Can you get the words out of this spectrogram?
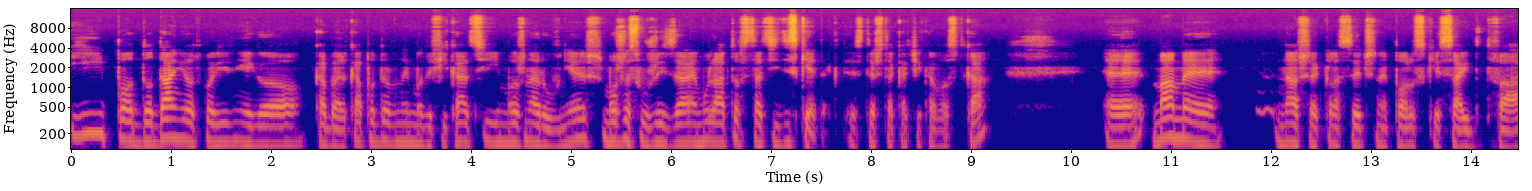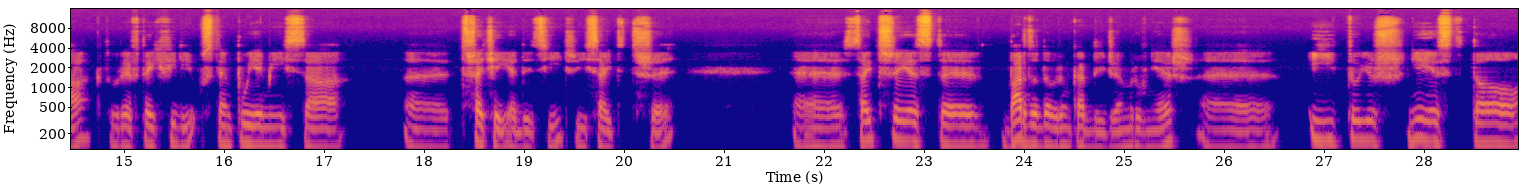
i po dodaniu odpowiedniego kabelka, po drobnej modyfikacji można również, może służyć za emulator stacji dyskietek. To jest też taka ciekawostka. E, mamy nasze klasyczne polskie Site 2, który w tej chwili ustępuje miejsca e, trzeciej edycji, czyli Site 3. E, Site 3 jest bardzo dobrym kartridżem również. I tu już nie jest to,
